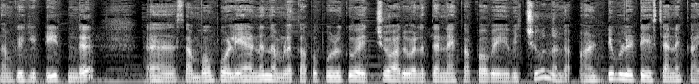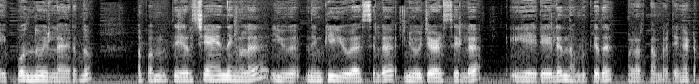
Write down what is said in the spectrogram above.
നമുക്ക് കിട്ടിയിട്ടുണ്ട്. സംഭവം പൊളിയാണ്. നമ്മൾ കപ്പ പുഴുക്ക് വെച്ചു അതുപോലെ തന്നെ കപ്പ വേവിച്ചു. നല്ല അടിപൊളി ടേസ്റ്റ് തന്നെ കയ്പൊന്നും ഇല്ലായിരുന്നു. അപ്പം തീർച്ചയായും നിങ്ങൾ യു നിങ്ങൾക്ക് യു എസിൽ ന്യൂജേഴ്സിയിൽ ഈ ഏരിയയിൽ നമുക്കിത് വളർത്താൻ പറ്റും കേട്ടോ.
